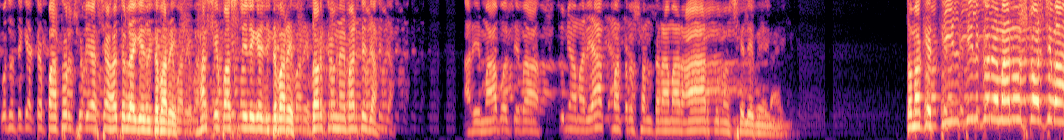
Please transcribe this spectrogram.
কোথা থেকে একটা পাথর ছুটে আসে, হয়তো লাগিয়ে যেতে পারে। হাসিয়ে পাশলে লেগে যেতে পারে। দরকার নাই, বাড়িতে যা। আরে মা বলছে, বা, তুমি আমার একমাত্র সন্তান, আমার আর কোনো ছেলে মেয়ে নাই। তোমাকে তিল তিল করে মানুষ করছে বা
